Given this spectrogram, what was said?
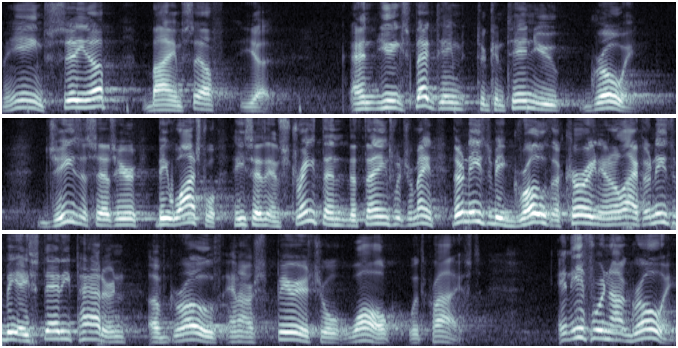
I mean, he ain't sitting up by himself yet. And you expect him to continue growing. Jesus says here, be watchful. He says, and strengthen the things which remain. There needs to be growth occurring in our life. There needs to be a steady pattern of growth in our spiritual walk with Christ. And if we're not growing,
